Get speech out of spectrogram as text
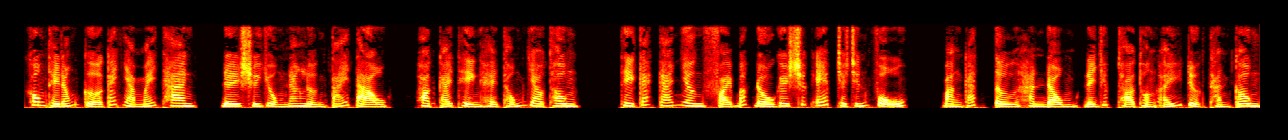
không thể đóng cửa các nhà máy than để sử dụng năng lượng tái tạo hoặc cải thiện hệ thống giao thông thì các cá nhân phải bắt đầu gây sức ép cho chính phủ bằng cách tự hành động để giúp thỏa thuận ấy được thành công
